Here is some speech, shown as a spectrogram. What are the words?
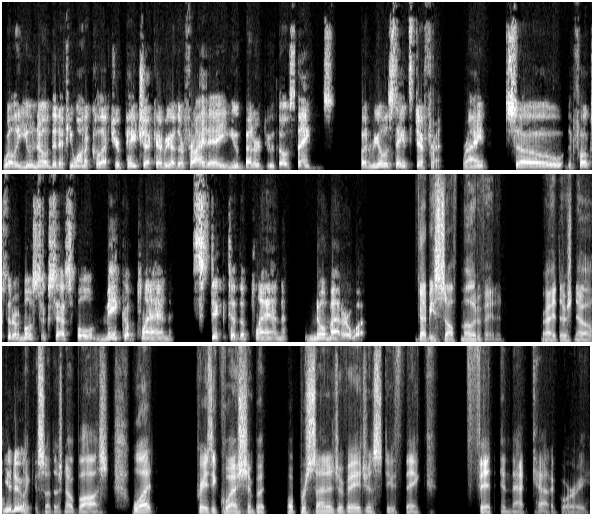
Well, you know that if you want to collect your paycheck every other Friday, you better do those things. But real estate's different, right? So the folks that are most successful make a plan, stick to the plan no matter what. You got to be self motivated, right? There's no, you do. like you said, there's no boss. What crazy question, but what percentage of agents do you think fit in that category?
